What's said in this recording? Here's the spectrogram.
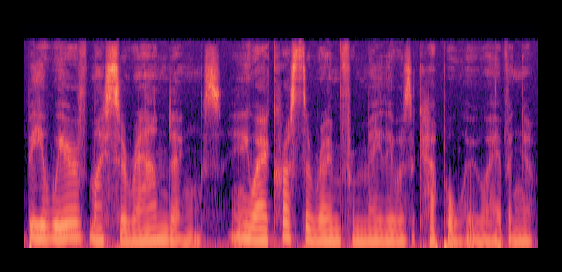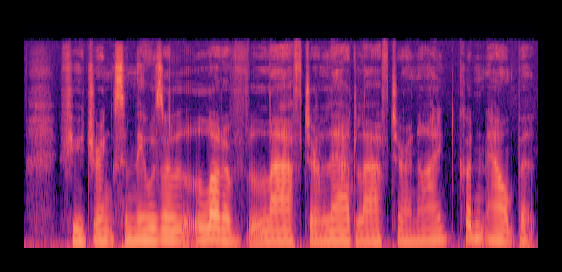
be aware of my surroundings. Anyway, across the room from me, there was a couple who were having a few drinks, and there was a lot of laughter, loud laughter, and I couldn't help but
